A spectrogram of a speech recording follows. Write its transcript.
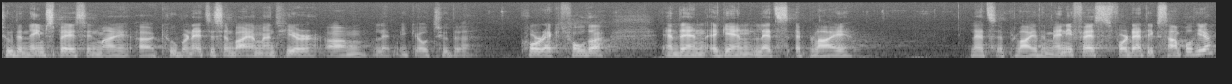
to the namespace in my uh, Kubernetes environment here. Um, let me go to the correct folder. And then again, let's apply, let's apply the manifest for that example here.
